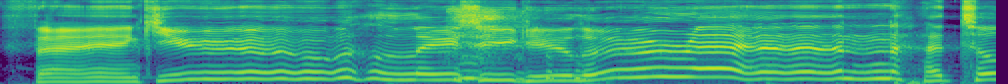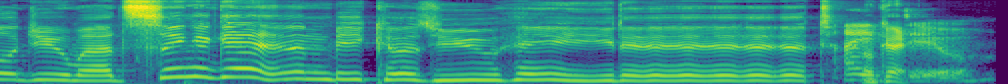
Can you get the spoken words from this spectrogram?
Thank you, Lacey Gilleran. I told you I'd sing again because you hate it. I okay. do.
